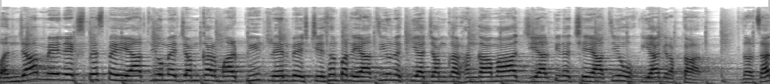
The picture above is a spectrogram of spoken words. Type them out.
पंजाब मेल एक्सप्रेस में यात्रियों में जमकर मारपीट। रेलवे स्टेशन पर यात्रियों ने किया जमकर हंगामा। जीआरपी ने छह यात्रियों को किया गिरफ़्तार। दरअसल,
